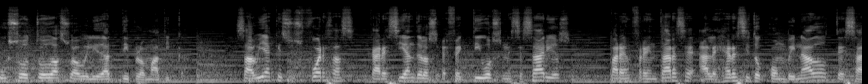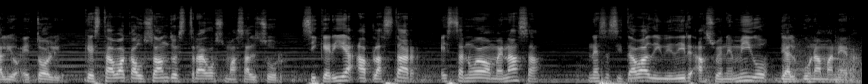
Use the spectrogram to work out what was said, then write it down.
usó toda su habilidad diplomática. Sabía que sus fuerzas carecían de los efectivos necesarios para enfrentarse al ejército combinado Tesalio-Etolio, que estaba causando estragos más al sur. Si quería aplastar esta nueva amenaza, necesitaba dividir a su enemigo de alguna manera.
